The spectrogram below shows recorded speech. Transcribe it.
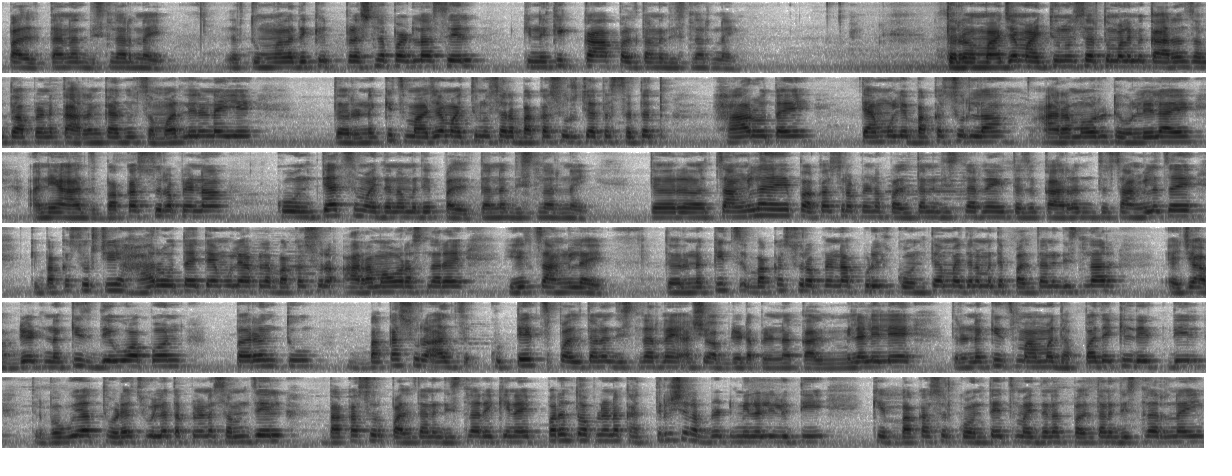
पालताना दिसणार नाही. जर तुम्हाला देखील प्रश्न पडला असेल की नक्की का पलताना दिसणार नाही. तर माझ्या माहितीनुसार तुम्हाला मी कारण सांगतो आपल्याला कारण काय अजून समजलेलं नाही आहे तर नक्कीच माझ्या माहितीनुसार बाकासूरचे आता सतत हार होत आहे. त्यामुळे बाकासूरला आरामावर ठेवलेलं आहे आणि आज बाकासूर आपल्याला कोणत्याच मैदानामध्ये पलताना दिसणार नाही. तर चांगलं आहे बाकासूर आपल्याला पलताना दिसणार नाही. त्याचं कारण तर चांगलंच आहे की बाकासूरची हार होत आहे त्यामुळे आपला बाकासूर आरामावर असणार आहे हे चांगलं आहे. तर नक्कीच बाकासूर आपल्याला पुढील कोणत्या मैदानामध्ये पलताना दिसणार याचे अपडेट नक्कीच देऊ आपण. परंतु बाकासूर आज कुठेच पळताना दिसणार नाही अशी अपडेट आपल्याला काल मिळालेली आहे. तर नक्कीच मामा धप्पा देखील देतील तर बघूया थोड्याच वेळात आपल्याला समजेल बाकासूर पळताना दिसणार आहे की नाही. परंतु आपल्याला खात्रीशीर अपडेट मिळालेली होती की बाकासूर कोणत्याच मैदानात पळताना दिसणार नाही.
